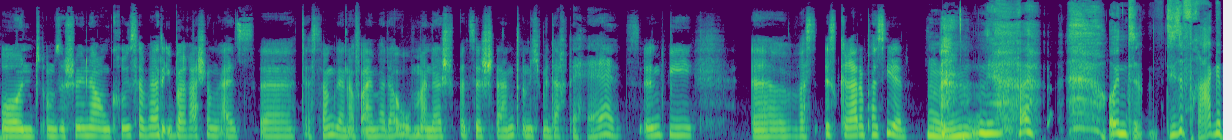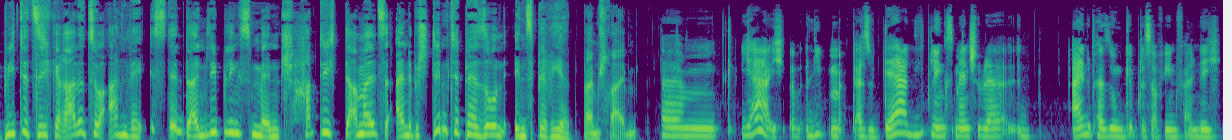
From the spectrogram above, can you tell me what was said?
Und umso schöner und größer war die Überraschung, als äh, der Song dann auf einmal da oben an der Spitze stand und ich mir dachte, hä, irgendwie, äh, was ist gerade passiert? Mhm. Ja. Und diese Frage bietet sich geradezu an. Wer ist denn dein Lieblingsmensch? Hat dich damals eine bestimmte Person inspiriert beim Schreiben? Ähm, ja, ich äh, also der Lieblingsmensch oder eine Person gibt es auf jeden Fall nicht.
